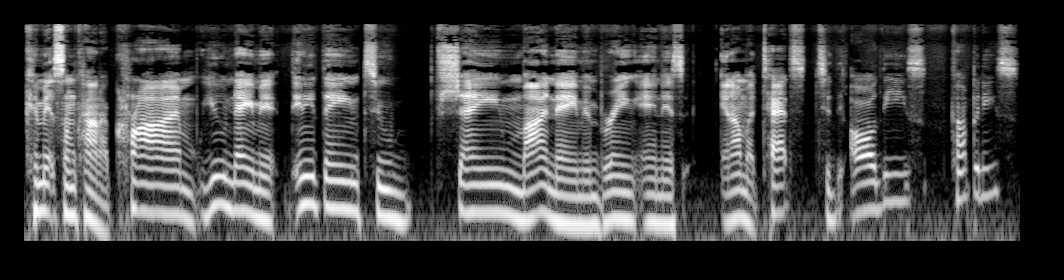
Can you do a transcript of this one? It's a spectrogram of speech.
commit some kind of crime, you name it, anything to shame my name and bring in this, and I'm attached to the, all these companies,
